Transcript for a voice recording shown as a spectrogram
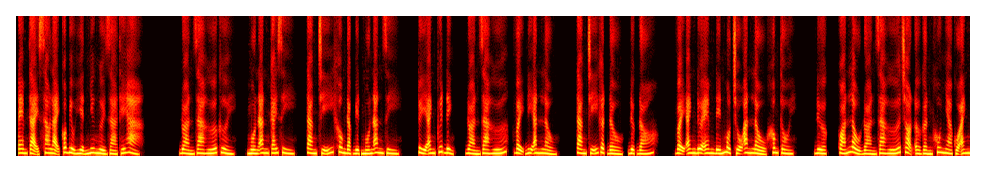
em tại sao lại có biểu hiện như người già thế hả? Đoàn gia hứa cười, muốn ăn cái gì, Tang chỉ không đặc biệt muốn ăn gì, tùy anh quyết định, đoàn gia hứa, vậy đi ăn lẩu. Tang chỉ gật đầu, được đó. Vậy anh đưa em đến một chỗ ăn lẩu không tồi. Được, quán lẩu đoàn gia hứa chọn ở gần khu nhà của anh,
